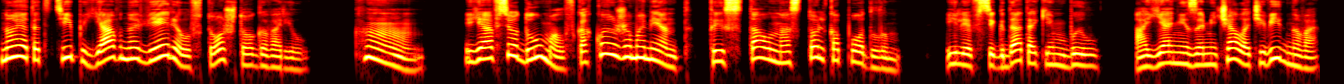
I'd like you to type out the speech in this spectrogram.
но этот тип явно верил в то, что говорил. Хм, я все думал, в какой же момент ты стал настолько подлым? Или всегда таким был? А я не замечал очевидного.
